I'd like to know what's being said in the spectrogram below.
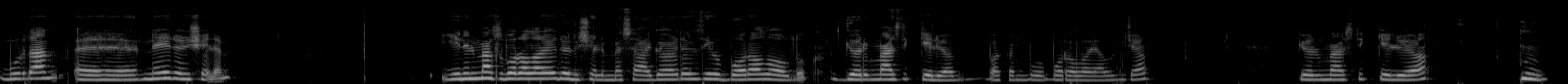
Buradan ee, neye dönüşelim? Yenilmez boralara dönüşelim mesela. Gördüğünüz gibi boralı olduk. Görünmezlik geliyor. Bakın bu boralayı alınca. Görünmezlik geliyor.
